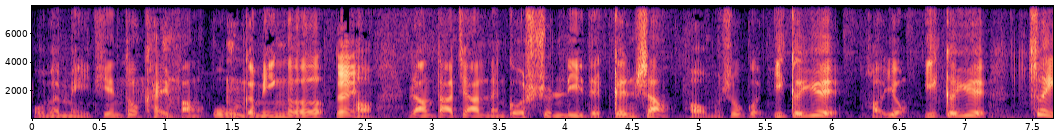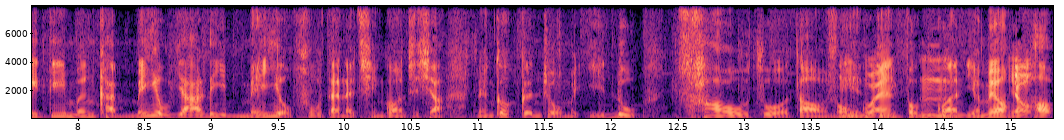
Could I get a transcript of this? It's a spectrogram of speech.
我们每天都开放五个名额，对、嗯，好，让大家能够顺利的跟上。好，我们说过一个月，好，用一个月最低门槛、没有压力、没有负担的情况之下，能够跟着我们一路操作到年底封关，有没有？有。好，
